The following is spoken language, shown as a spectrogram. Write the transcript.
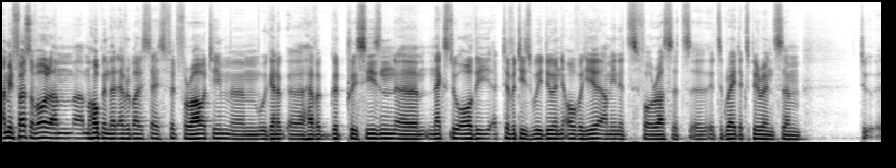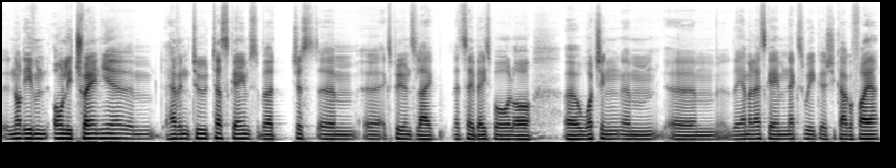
I mean, first of all, I'm I'm hoping that everybody stays fit for our team. Um, we're gonna uh, have a good preseason um, next to all the activities we're doing over here. I mean, it's for us, it's uh, it's a great experience. Um, to uh, not even only train here, um, having two test games, but just um, uh, experience like let's say baseball or uh, watching um, um, the MLS game next week, uh, Chicago Fire.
